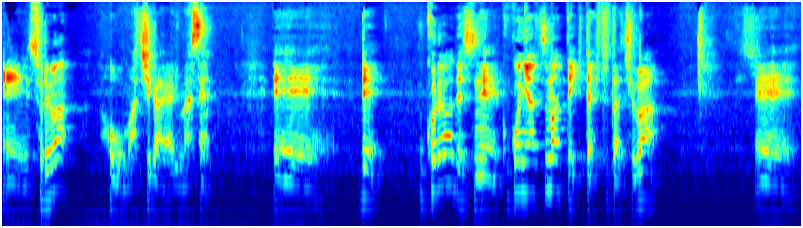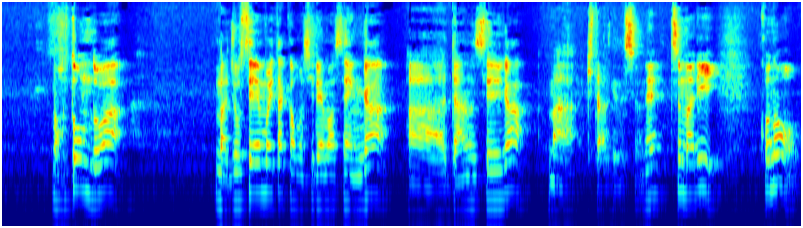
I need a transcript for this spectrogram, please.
えー、それはほぼ間違いありません、えー、でこれはですねここに集まってきた人たちは、えーまあ、ほとんどはまあ、女性もいたかもしれませんがあ男性が、まあ、来たわけですよね。つまりこの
